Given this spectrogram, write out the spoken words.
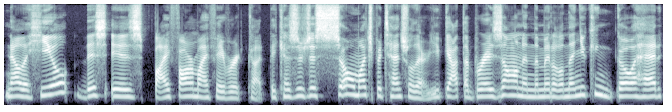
Now, the heel, this is by far my favorite cut because there's just so much potential there. You've got the braison in the middle, and then you can go ahead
